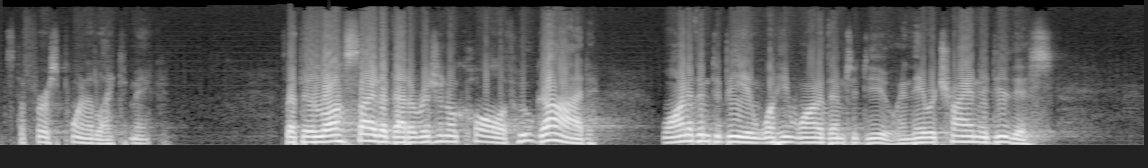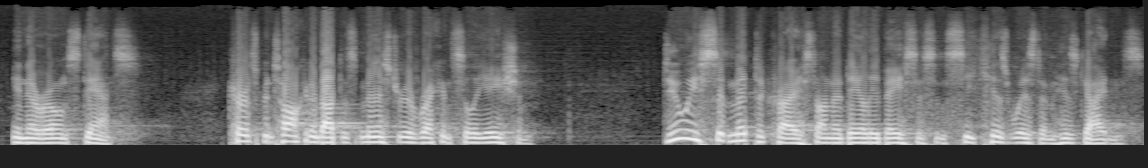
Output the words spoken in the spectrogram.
It's the first point I'd like to make. That they lost sight of that original call of who God wanted them to be and what He wanted them to do. And they were trying to do this in their own stance. Kurt's been talking about this ministry of reconciliation. Do we submit to Christ on a daily basis and seek His wisdom, His guidance,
